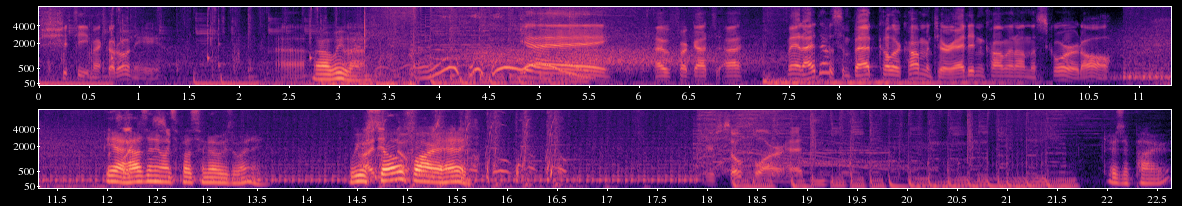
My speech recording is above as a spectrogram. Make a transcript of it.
Shitty macaroni. Uh, Oh, we win. yay! I forgot. To, uh, man, I that was some bad color commentary. I didn't comment on the score at all. Yeah, like how's anyone supposed to know who's winning? We were I didn't know so far ahead. So far ahead. There's a pirate.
